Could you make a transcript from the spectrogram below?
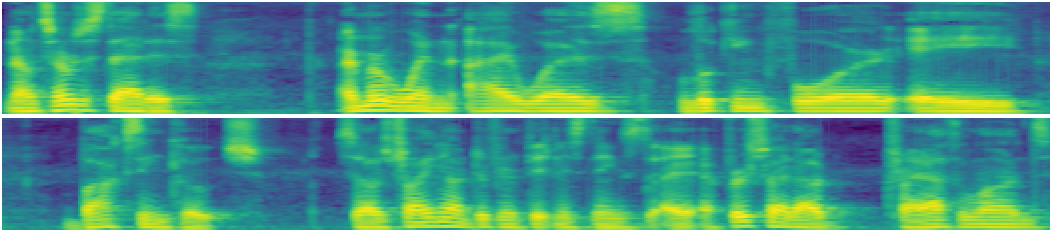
Now, in terms of status, I remember when I was looking for a boxing coach. So I was trying out different fitness things. I, I first tried out triathlons,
